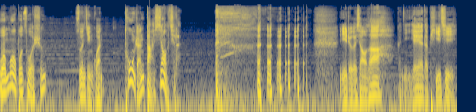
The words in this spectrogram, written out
我默不作声。孙警官突然大笑起来：“ 你这个小子，跟你爷爷的脾气……”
